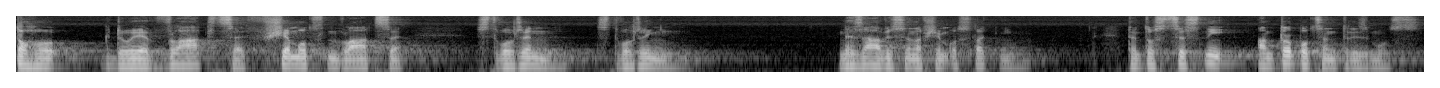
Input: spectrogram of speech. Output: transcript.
toho, kdo je vládce, všemocný vládce, stvořen, stvoření, nezávisle na všem ostatním. Tento zcestný antropocentrismus,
